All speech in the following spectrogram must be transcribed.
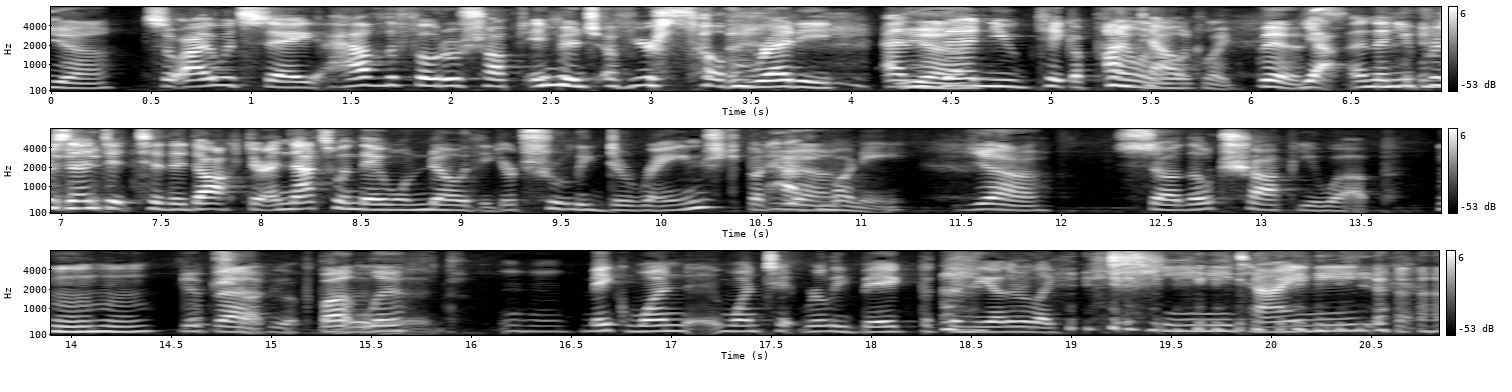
Yeah. So I would say have the photoshopped image of yourself ready, and Yeah. then you take a I want to printout. look like this. yeah, and then you present it to the doctor, and that's when they will know that you're truly deranged but have Yeah. money. Yeah. So they'll chop you up, Mm-hmm. Get chop you that butt good. lift. Mm-hmm. make one one tit really big, but then the other like teeny tiny. Yeah.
